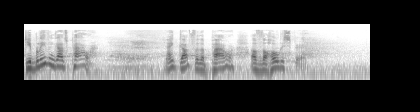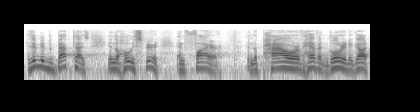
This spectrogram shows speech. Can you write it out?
Do you believe in God's power? Thank God for the power of the Holy Spirit. Has anybody been baptized in the Holy Spirit and fire and the power of heaven? Glory to God.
